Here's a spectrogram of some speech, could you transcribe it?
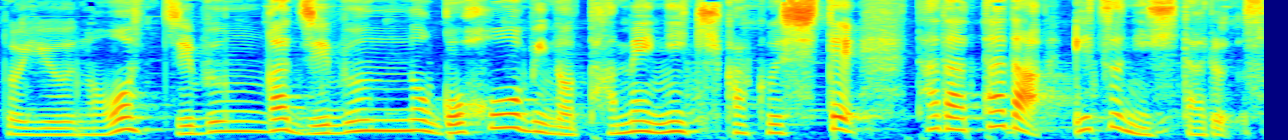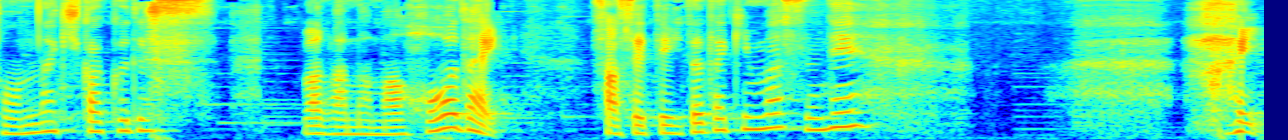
というのを自分が自分のご褒美のために企画して、ただただ越に浸る、そんな企画です。わがまま放題させていただきますね。はい。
